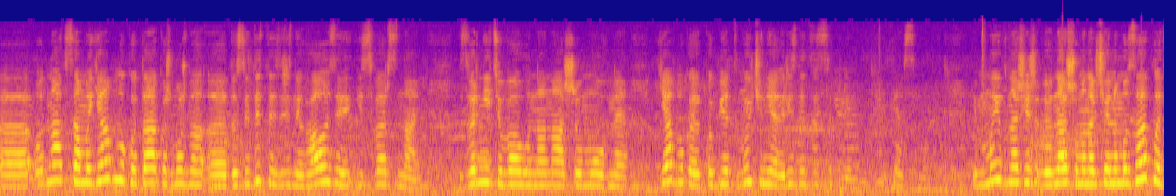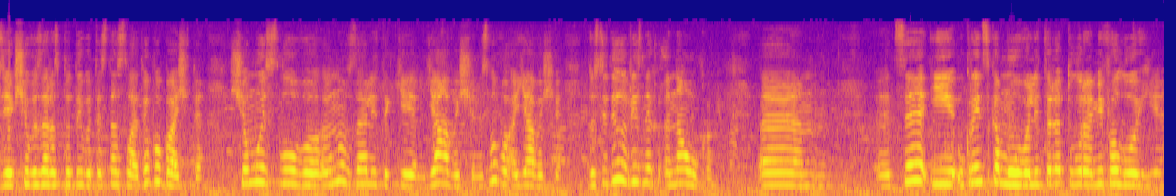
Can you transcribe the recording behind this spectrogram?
Е, Однак саме яблуко також можна е, дослідити з різних галузей і сфер знань. Зверніть увагу на наше умовне яблуко як об'єкт вивчення різних дисциплін. Ми в, нашій, в нашому навчальному закладі, якщо ви зараз подивитесь на слайд, ви побачите, що ми слово, е, ну взагалі таке явище, не слово, а явище, дослідили в різних е, науках. Е, е, Це і українська мова, література, міфологія,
